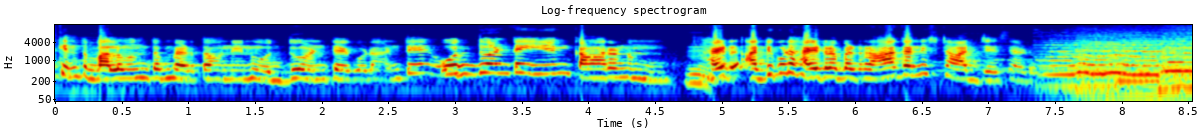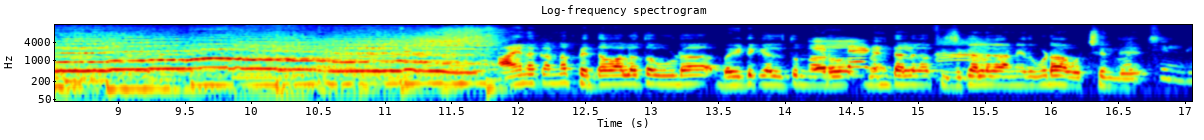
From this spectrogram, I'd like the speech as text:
ఎందుకు ఇంత బలవంతం పెడతావు నేను వద్దు అంటే కూడా అంటే వద్దు అంటే ఏం కారణము? అది కూడా హైదరాబాద్ రాగానే స్టార్ట్ చేశాడు. ఆయన కన్నా పెద్దవాళ్ళతో కూడా బయటికి వెళ్తున్నాడు. మెంటల్గా ఫిజికల్గా. అనేది కూడా వచ్చింది. వచ్చింది.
